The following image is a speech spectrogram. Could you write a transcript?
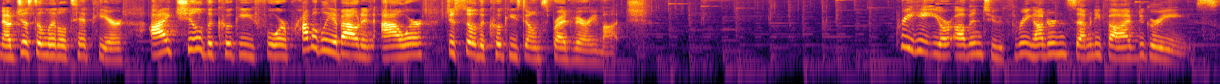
Now, just a little tip here. I chill the cookie for probably about an hour, just so the cookies don't spread very much. Preheat your oven to 375 degrees.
